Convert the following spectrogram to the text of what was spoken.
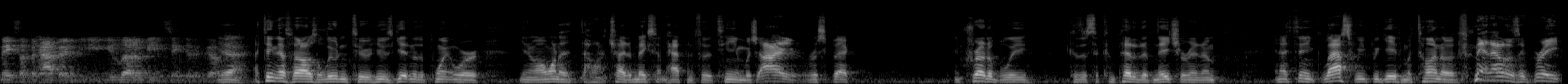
make something happen, you, you let him be instinctive and go? Yeah, I think that's what I was alluding to. He was getting to the point where, you know, I want to I want to try to make something happen for the team, which I respect incredibly because it's a competitive nature in him. And I think last week we gave him a ton of, man, that was a great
